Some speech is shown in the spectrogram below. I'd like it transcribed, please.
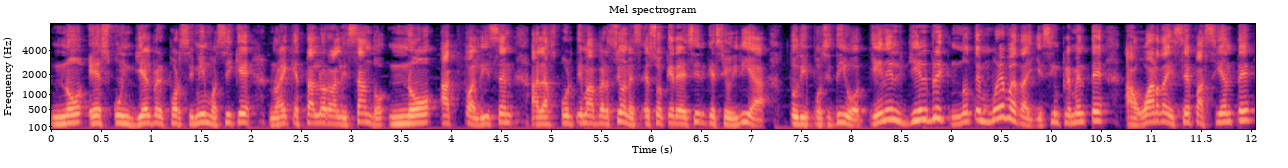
no es un jailbreak por sí mismo, así que no hay que estarlo realizando. No actualicen a las últimas versiones. Eso quiere decir que si hoy día tu dispositivo tiene el jailbreak, no te muevas de allí, simplemente aguarda y sé paciente.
